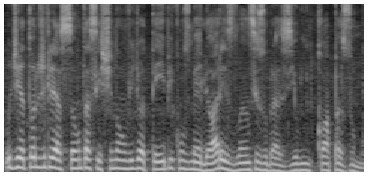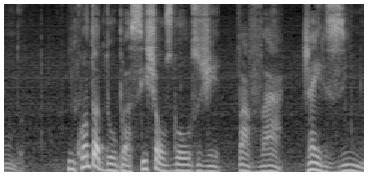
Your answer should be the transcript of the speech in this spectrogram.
o diretor de criação está assistindo a um videotape com os melhores lances do Brasil em Copas do Mundo. Enquanto a dupla assiste aos gols de Vavá, Jairzinho,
